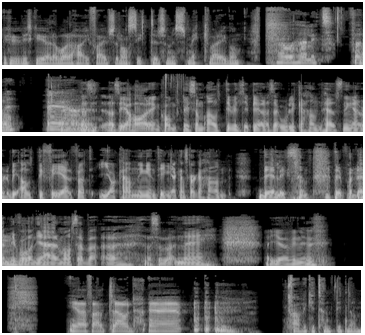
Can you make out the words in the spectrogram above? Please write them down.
hur vi ska göra våra high fives och de sitter som en smäck varje gång. Ja, vad härligt för Ja. dig. Eh, Alltså, alltså jag har en kompis som alltid vill typ göra så här olika handhälsningar och det blir alltid fel för att jag kan ingenting. Jag kan skaka hand. Det är liksom det är på den Mm. nivån jag är. Man måste bara, uh, alltså, bara, nej, vad gör vi nu? I alla fall, Cloud. Eh, fan vilket töntigt namn.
